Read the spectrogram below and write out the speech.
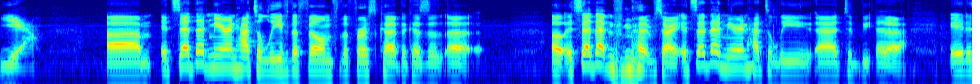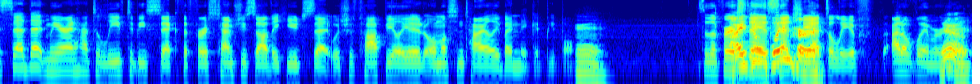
Yeah. Um, it said that Mirren had to leave the film for the first cut because of, uh, oh, it said that sorry, it said that Mirren had to leave uh, to be uh, it is said that Mirren had to leave to be sick the first time she saw the huge set, which was populated almost entirely by naked people. Hmm. So the first I day blame said she had to leave. I don't blame her. Yeah. either.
